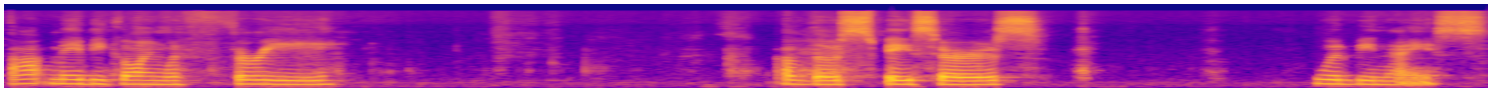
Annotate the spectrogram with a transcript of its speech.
thought maybe going with three of those spacers would be nice.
